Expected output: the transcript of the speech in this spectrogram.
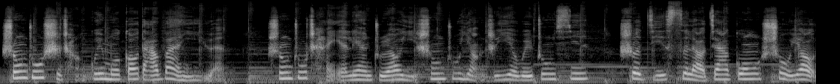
生猪市场规模高达万亿元，生猪产业链主要以生猪养殖业为中心，涉及饲料加工、兽药、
